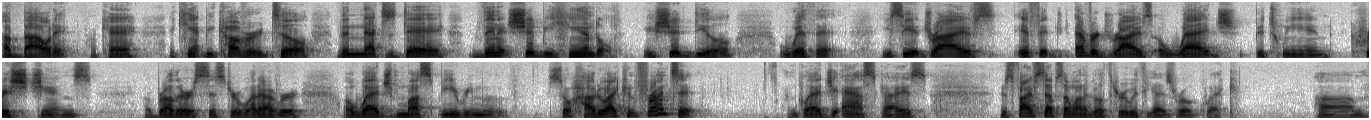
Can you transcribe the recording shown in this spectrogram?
about it, okay? It can't be covered till the next day. Then it should be handled. You should deal with it. You see, it drives, if it ever drives a wedge between Christians, a brother or sister, whatever, a wedge must be removed. So, how do I confront it? I'm glad you asked, guys. There's five steps I want to go through with you guys real quick. Um,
